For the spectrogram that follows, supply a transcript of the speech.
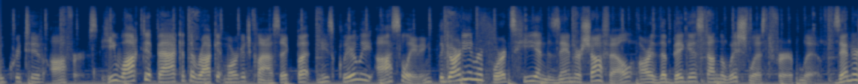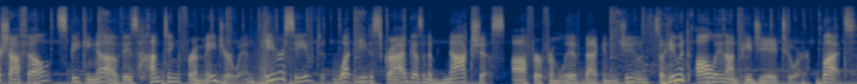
lucrative offers. He walked it back at the Rocket Mortgage Classic, but he's clearly oscillating. The Guardian reports he and Xander Schauffele are the biggest on the wish list for LIV. Xander Schauffele, speaking of, is hunting for a major win. He received what he described as an obnoxious offer from LIV back in June, so he went all in on PGA Tour. But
